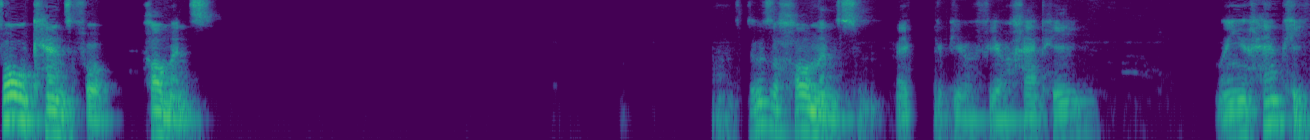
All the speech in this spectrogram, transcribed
four kinds of hormones. Those hormones make people feel happy. When you're happy,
